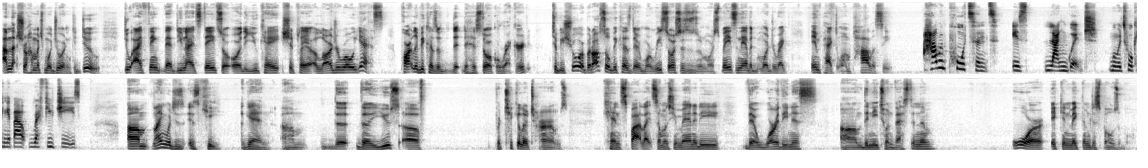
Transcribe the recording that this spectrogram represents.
I'm not sure how much more Jordan could do. Do I think that the United States or, or the UK should play a larger role? Yes, partly because of the, the historical record, to be sure, but also because there are more resources, there's more space, and they have a more direct impact on policy how important is language when we're talking about refugees? Um, language is, is, key. Again, um, the the use of particular terms can spotlight someone's humanity, their worthiness, um, the need to invest in them, or it can make them disposable.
